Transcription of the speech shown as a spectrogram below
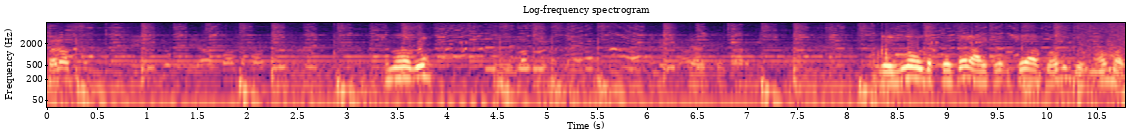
Ferhat Kim abi? Rezil olduk desene şey atmamız yok. Almaz.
